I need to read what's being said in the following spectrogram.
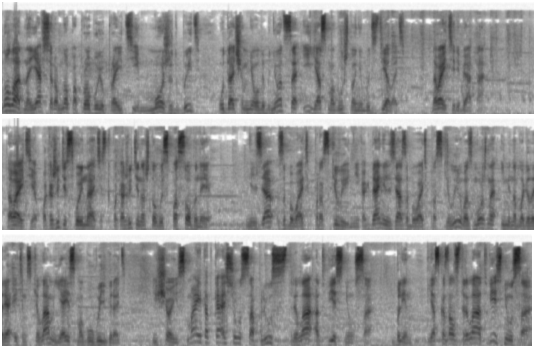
Но ладно, я все равно попробую пройти. Может быть, удача мне улыбнется, и я смогу что-нибудь сделать. Давайте, ребята. Давайте, покажите свой натиск, покажите, на что вы способны. Нельзя забывать про скиллы. Никогда нельзя забывать про скиллы. Возможно, именно благодаря этим скиллам я и смогу выиграть. Еще и смайт от Кассиуса, плюс стрела от Весниуса. Блин, я сказал стрела от Весниуса.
